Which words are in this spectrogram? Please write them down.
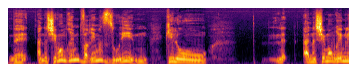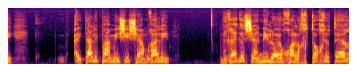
ואנשים אומרים דברים הזויים, כאילו, אנשים אומרים לי, הייתה לי פעם מישהי שאמרה לי, ברגע שאני לא אוכל לחתוך יותר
